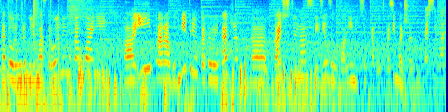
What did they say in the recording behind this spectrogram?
которые уже были построены его компанией, и прорабу Дмитрию, который также качественно следил за выполнением всех работ. Спасибо большое. Спасибо.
